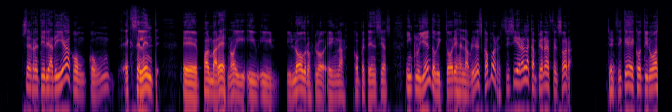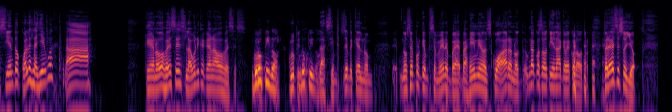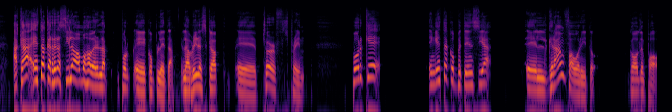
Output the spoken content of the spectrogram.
retiraría con, un excelente eh, palmarés, ¿no? y logros en las competencias, incluyendo victorias en la Breeders' Cup. Sí, era la campeona defensora. Así que continúa siendo. ¿Cuál es la yegua? Ah, que ganó dos veces, la única que ha ganado dos veces. Grupido. Oh, Grupido. siempre se me queda el nombre. Eh, no sé por qué se me viene Bohemian Squad. No, una cosa no tiene nada que ver con la otra. Pero ese soy yo. Acá, esta carrera sí la vamos a ver por eh, completa. La Breeders' Cup eh, Turf Sprint. Porque en esta competencia, el gran favorito, Golden Paul,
